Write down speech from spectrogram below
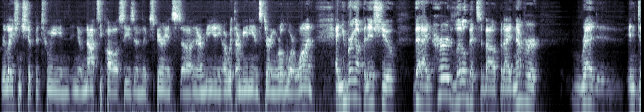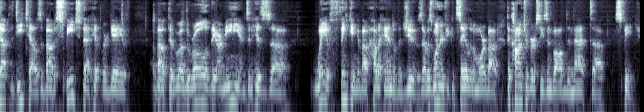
relationship between you know Nazi policies and the experience uh, in Armenia or with Armenians during World War One, and you bring up an issue that I'd heard little bits about, but I'd never read in depth details about a speech that Hitler gave about the the role of the Armenians and his uh, way of thinking about how to handle the Jews. I was wondering if you could say a little more about the controversies involved in that uh, speech.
